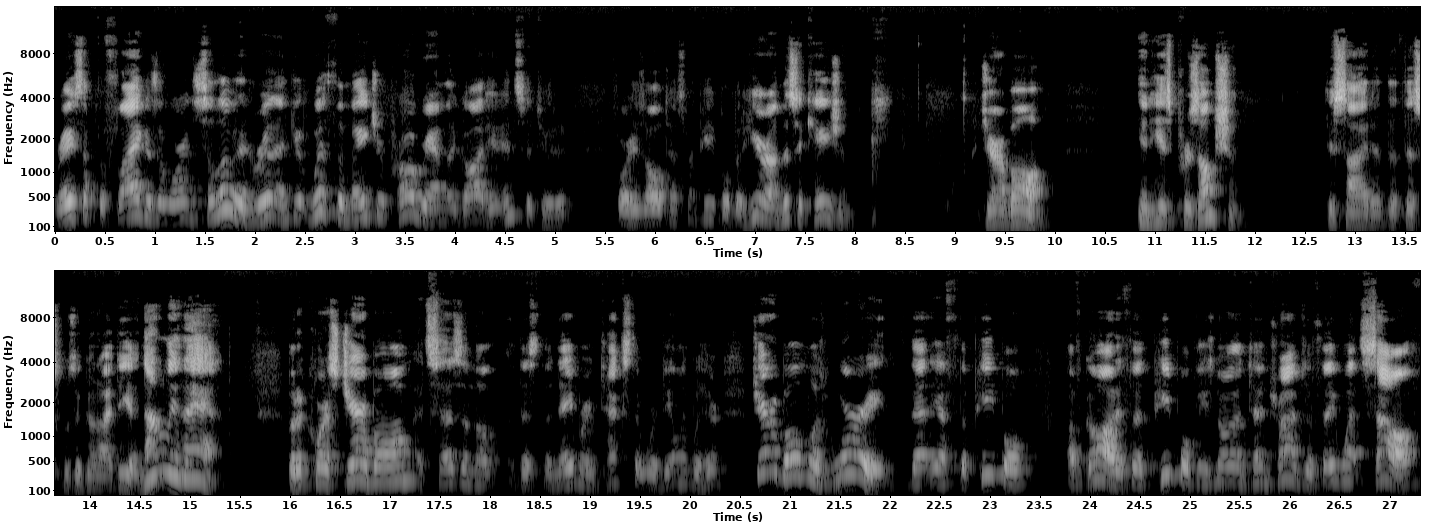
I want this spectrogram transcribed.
raise up the flag, as it were, and salute and, re- and get with the major program that God had instituted for his Old Testament people. But here on this occasion, Jeroboam, in his presumption, decided that this was a good idea. Not only that, but of course, Jeroboam, it says in the, this, the neighboring text that we're dealing with here, Jeroboam was worried that if the people of God, if the people of these northern ten tribes, if they went south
